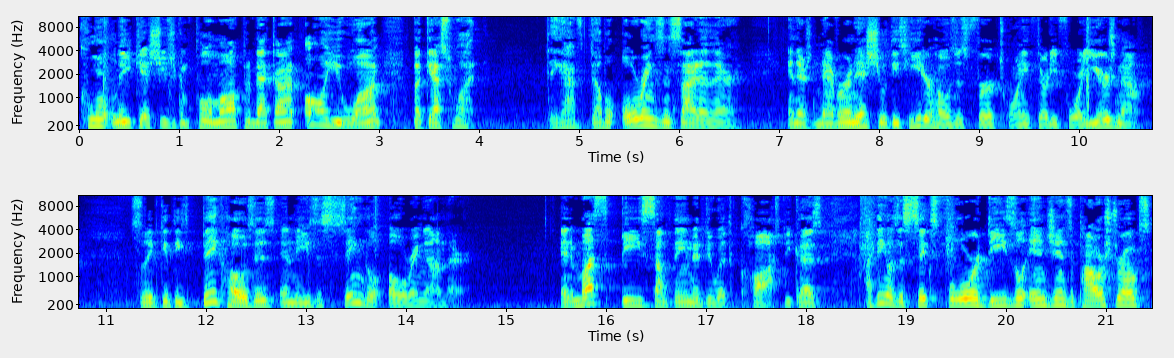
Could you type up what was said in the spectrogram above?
coolant leak issues. You can pull them off, put them back on, all you want. But guess what? They have double O-rings inside of there. And there's never an issue with these heater hoses for 20, 30, 40 years now. So they get these big hoses and they use a single O-ring on there. It must be something to do with cost because I think it was a 6.4 diesel engines, the Power Strokes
